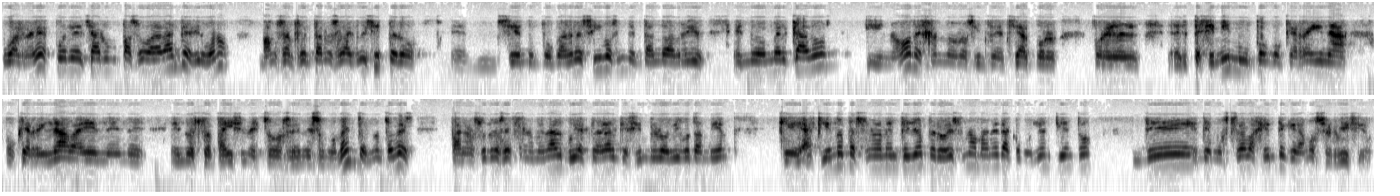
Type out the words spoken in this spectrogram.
o al revés, puede echar un paso adelante y decir, bueno, vamos a enfrentarnos a la crisis, pero eh, siendo un poco agresivos, intentando abrir en nuevos mercados y no dejándonos influenciar por, por el, pesimismo un poco que reina o que reinaba en, en, nuestro país en estos en esos momentos. ¿no? Entonces, para nosotros es fenomenal. Voy a aclarar que siempre lo digo también, que atiendo personalmente yo, pero es una manera, como yo entiendo, de demostrar a la gente que damos servicio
